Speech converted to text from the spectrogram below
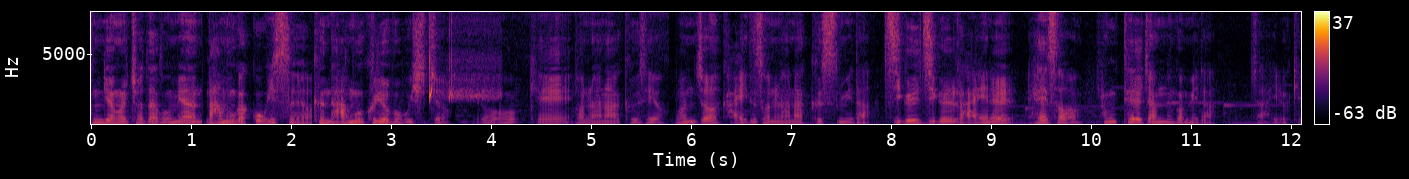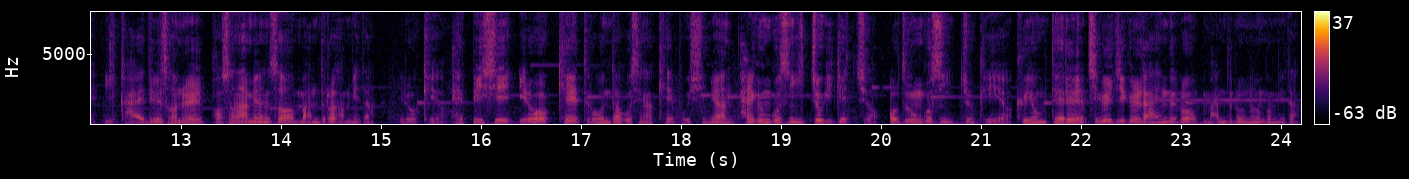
풍경을 쳐다보면 나무가 꼭 있어요. 그 나무 그려보고 싶죠. 이렇게 선을 하나 그으세요. 먼저 가이드 선을 하나 긋습니다. 지글지글 라인을 해서 형태를 잡는 겁니다. 자, 이렇게 이 가이드 선을 벗어나면서 만들어 갑니다. 이렇게요. 햇빛이 이렇게 들어온다고 생각해 보시면 밝은 곳은 이쪽이겠죠. 어두운 곳은 이쪽이에요. 그 형태를 지글지글 라인으로 만들어 놓는 겁니다.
